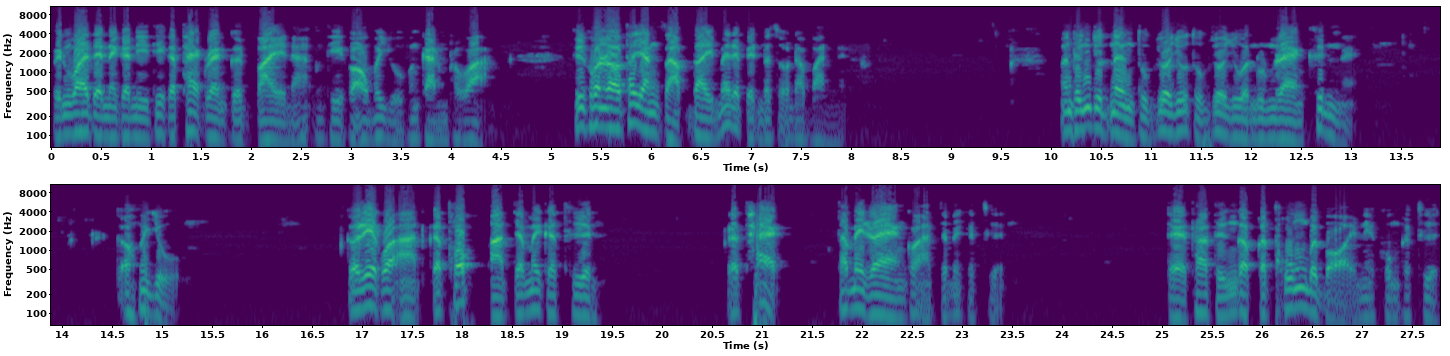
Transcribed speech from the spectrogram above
เป็นไว้แต่ในกรณีที่กระแทกแรงเกินไปนะบางทีก็เอาไปอยู่เหมือนกัน เพราะว่า คือคนเราถ้ายังจับใดไม่ได้เป็นประโสดาบันเนี่ยมันถึงจุดหนึ่งถูกยั่วยุถูกยั่วยวนรุนแรงขึ้นเนี่ยก็เอาไม่อยู่ ก็เรียกว่าอาจกระทบอาจจะไม่กระเทือน กระแทกถ้าไม่แรงก็อาจจะไม่กระเทือน แต่ถ้าถึงกับกระทุ้งบ่อยๆเนี่ยคงกระเทือน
